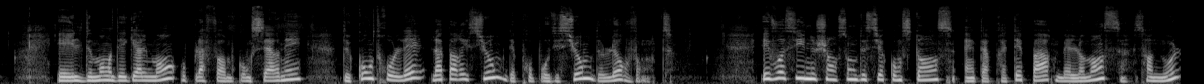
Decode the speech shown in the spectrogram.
Et il demande également aux plateformes concernées de contrôler l'apparition des propositions de leur vente. Et voici une chanson de circonstance interprétée par Melomans Sanmul,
